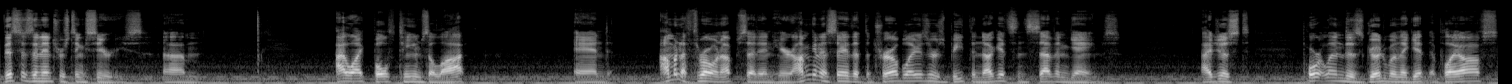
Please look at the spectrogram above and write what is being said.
This is an interesting series. Um, I like both teams a lot. And I'm going to throw an upset in here. I'm going to say that the Trailblazers beat the Nuggets in seven games. I just, Portland is good when they get in the playoffs.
